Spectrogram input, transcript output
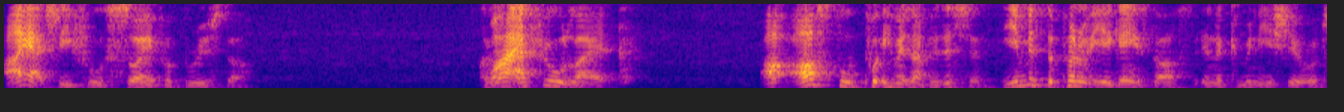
I actually feel sorry for Brewster. Because? I feel like Ar- Arsenal put him in that position. He missed a penalty against us in the Community Shield.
